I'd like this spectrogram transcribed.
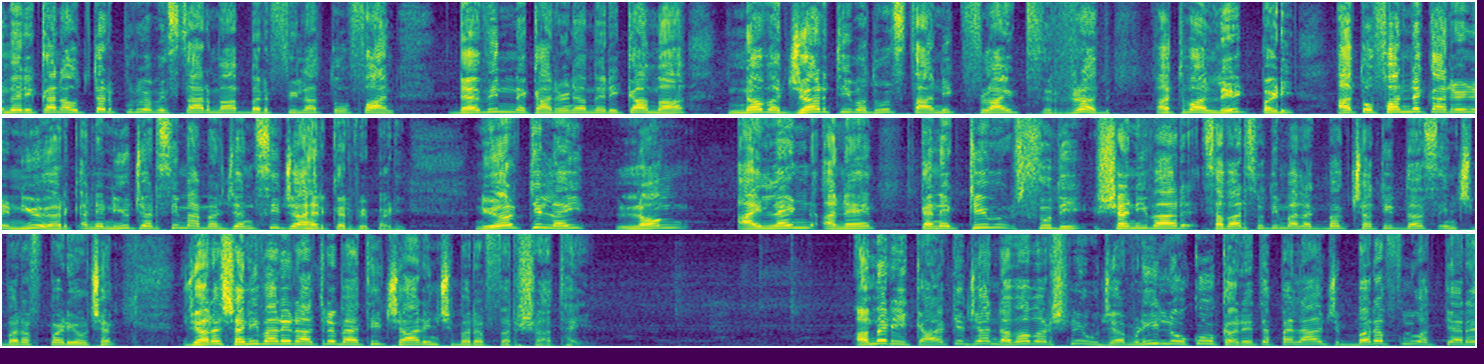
અમેરિકાના ઉત્તર પૂર્વ વિસ્તારમાં બરફીલા તોફાન ડેવિનને કારણે અમેરિકામાં નવ હજારથી વધુ સ્થાનિક ફ્લાઇટ્સ રદ અથવા લેટ પડી. આ તોફાનને કારણે ન્યૂયોર્ક અને ન્યૂ જર્સીમાં એમરજન્સી જાહેર કરવી પડી. ન્યૂયોર્કથી લઈ લોંગ આઇલેન્ડ અને કનેક્ટિવ સુધી શનિવાર, સવાર સુધીમાં લગભગ છથી દસ ઇંચ બરફ પડ્યો છે. જ્યારે શનિવારે રાત્રે બેથી ચાર ઇંચ બરફ વર્ષા થઈ. અમેરિકા કે જ્યાં નવા વર્ષની ઉજવણી લોકો કરે તે પહેલાં જ બરફનું અત્યારે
